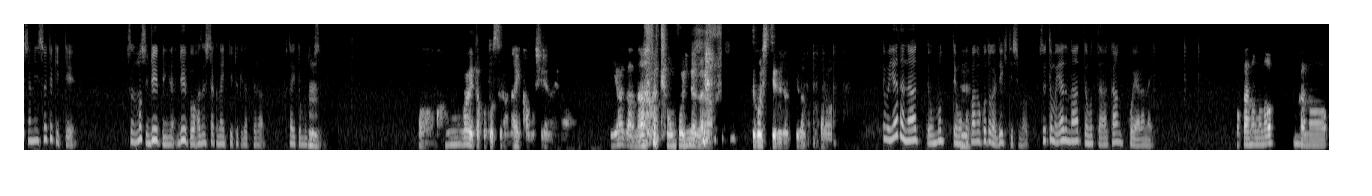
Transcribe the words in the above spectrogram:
ちなみにそういう時ってそのもしループになループを外したくないっていう時だったら二人ともどうする、ああ、考えたことすらないかもしれないな。嫌だなって思いながら 過ごしてるだけだったから。でも嫌だなって思ってもうん。他のことができてしまう、それとも嫌だなって思ったら頑固やらない、他のもの？うん。他の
